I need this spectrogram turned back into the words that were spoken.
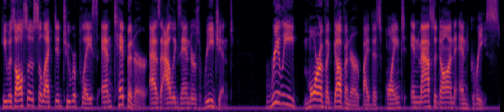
He was also selected to replace Antipater as Alexander's regent, really more of a governor by this point in Macedon and Greece.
